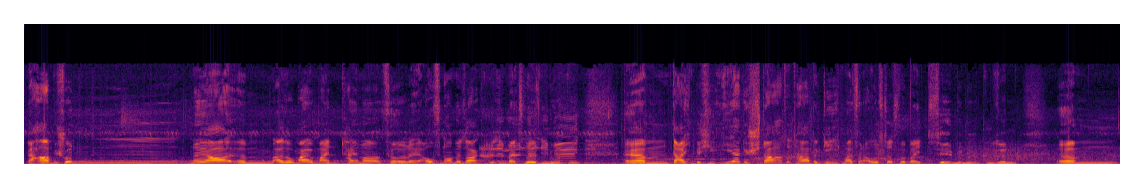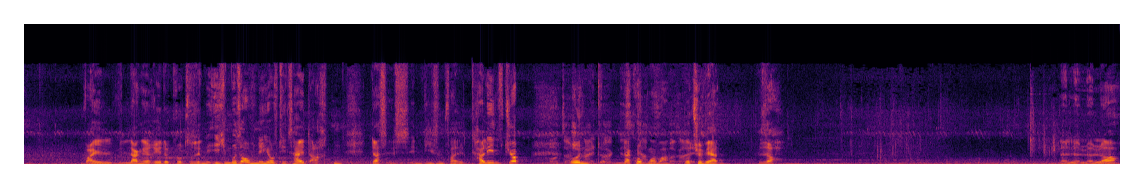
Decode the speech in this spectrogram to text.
Wir haben schon, naja, ähm, also mein Timer für die Aufnahme sagt, wir sind bei 12 Minuten. Ähm, da ich ein bisschen eher gestartet habe, gehe ich mal von aus, dass wir bei 10 Minuten sind. Ähm, weil lange Rede, kurzer Sinn. Ich muss auch nicht auf die Zeit achten. Das ist in diesem Fall Tallins Job. Und da gucken wir mal. Wird schon werden. So. Lalalala.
